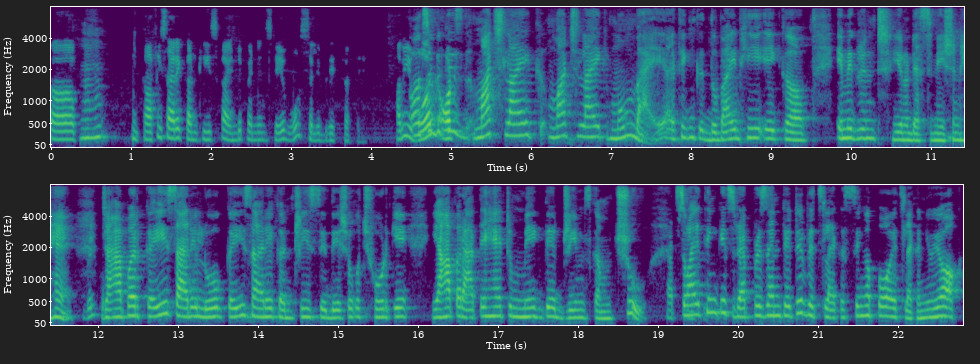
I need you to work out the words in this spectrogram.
काफ़ी सारे कंट्रीज़ का इंडिपेंडेंस डे वो सेलिब्रेट करते हैं। अभी much like much like Mumbai I think Dubai भी एक इमिग्रेंट यू नो डेस्टिनेशन है। जहाँ पर कई सारे लोग कई सारे कंट्रीज़ से देशों को छोड़ के यहाँ पर आते हैं to make their dreams come true so I absolutely think it's representative it's like a Singapore it's like a New York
